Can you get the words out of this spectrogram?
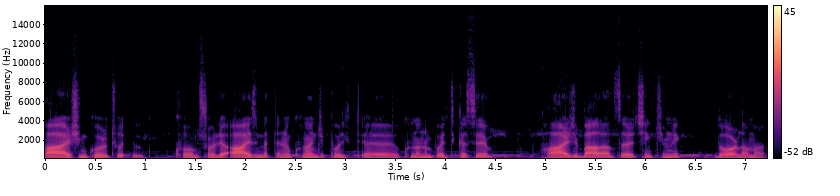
ağ erişim kontrolü, ağ hizmetlerinin kullanıcı polit- e, kullanım politikası, harici bağlantılar için kimlik doğrulama.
